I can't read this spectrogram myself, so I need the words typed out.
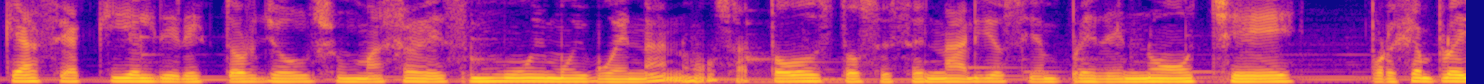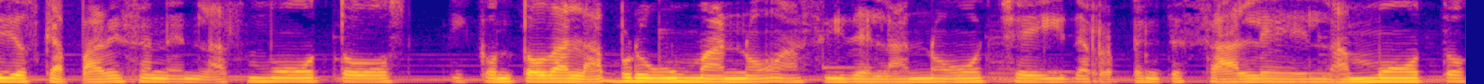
que hace aquí el director Joel Schumacher es muy, muy buena, ¿no? O sea, todos estos escenarios siempre de noche, por ejemplo, ellos que aparecen en las motos, y con toda la bruma, ¿no? Así de la noche y de repente sale la moto.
